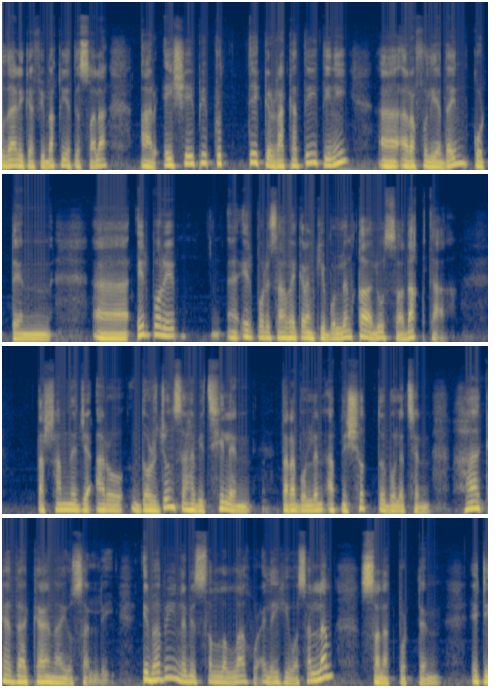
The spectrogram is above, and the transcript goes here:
উদালিকা ফি বাকিয়াতে সালা আর এই শেপে প্রত্যেক রাখাতেই তিনি রাফুলিয়াদাইন করতেন। এরপরে এরপরে সাহাবাই কারামকে বললেন? কালু সদাক্তা। তার সামনে যে আরও দশজন সাহাবি ছিলেন, তারা বললেন, আপনি সত্য বলেছেন। হা কাদা ক্যানা ইউসাল্লি। এভাবেই নবী সাল্লাহ আলহি ওয়াসাল্লাম সালাত পড়তেন। এটি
